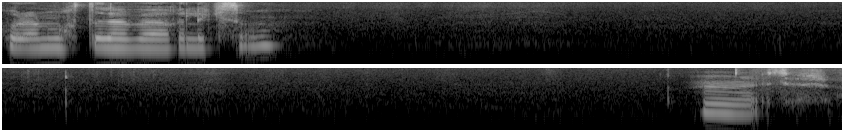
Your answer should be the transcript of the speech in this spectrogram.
Hvordan måtte det være, liksom? Mm, jeg ser ikke.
